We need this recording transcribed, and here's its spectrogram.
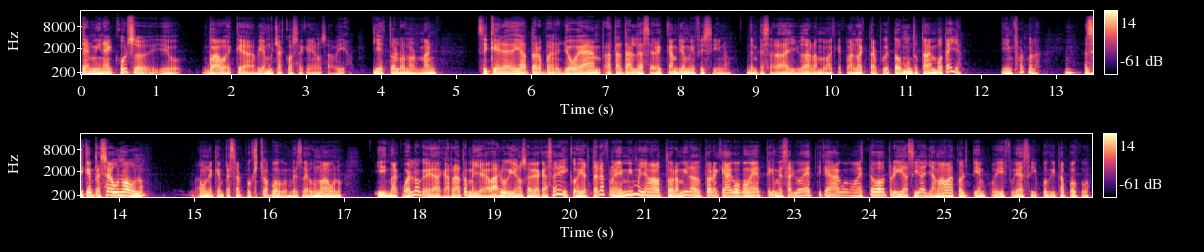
terminé el curso, digo, wow, es que había muchas cosas que yo no sabía. Y esto es lo normal. Así que le dije a Toro, bueno, yo voy a, tratar de hacer el cambio en mi oficina, de empezar a ayudar a la mamá que puedan lactar, porque todo el mundo estaba en botella y en fórmula. Así que empecé uno a uno. Aún hay que empezar poquito a poco, empecé uno a uno. Y me acuerdo que a cada rato me llegaba algo que yo no sabía qué hacer y cogía el teléfono y ahí mismo llamaba a la doctora, mira doctora, ¿qué hago con este? Que me salió este, ¿qué hago con este otro? Y así la llamaba todo el tiempo y fui así poquito a poco.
